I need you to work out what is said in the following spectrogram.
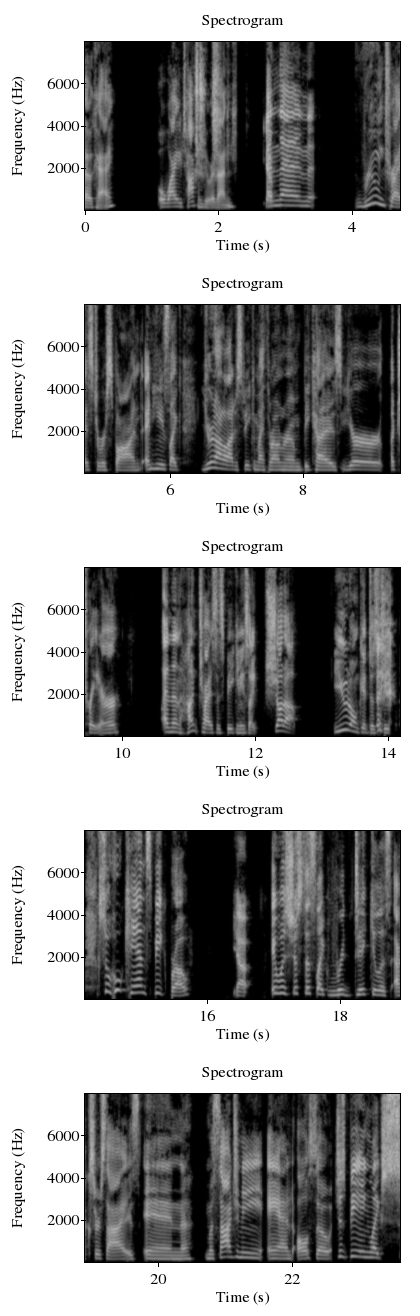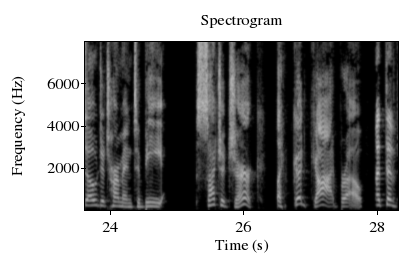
Okay. Well, why are you talking to her then? Yep. And then Ruhn tries to respond and he's like, You're not allowed to speak in my throne room because you're a traitor. And then Hunt tries to speak and he's like, Shut up. You don't get to speak. so who can speak, bro? Yep. It was just this like ridiculous exercise in misogyny and also just being like so determined to be such a jerk. Like, good God, bro. But the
